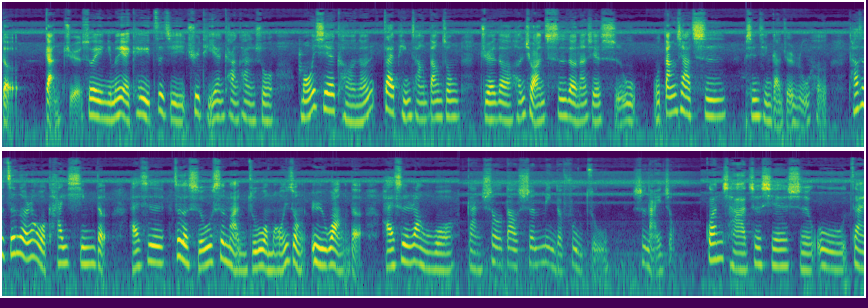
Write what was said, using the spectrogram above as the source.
的感觉，所以你们也可以自己去体验看看，说某一些可能在平常当中觉得很喜欢吃的那些食物，我当下吃心情感觉如何？它是真的让我开心的，还是这个食物是满足我某一种欲望的，还是让我感受到生命的富足？是哪一种？观察这些食物在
